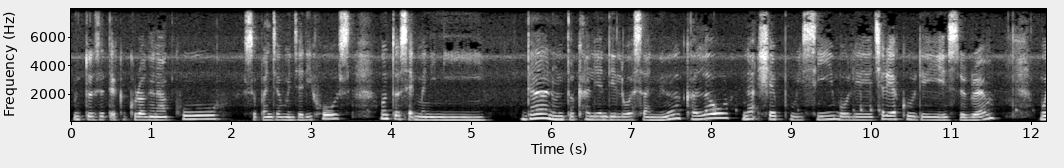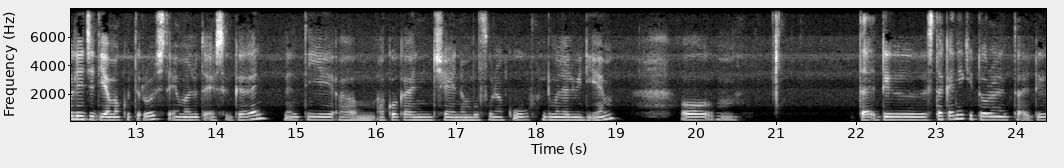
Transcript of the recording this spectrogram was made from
Untuk setiap kekurangan aku sepanjang menjadi host untuk segmen ini. Dan untuk kalian di luar sana, kalau nak share puisi, boleh cari aku di Instagram. Boleh jadi DM aku terus, tak malu tak segan. Nanti um, aku akan share nombor phone aku melalui DM. Um, tak ada setakat ni kita orang tak ada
